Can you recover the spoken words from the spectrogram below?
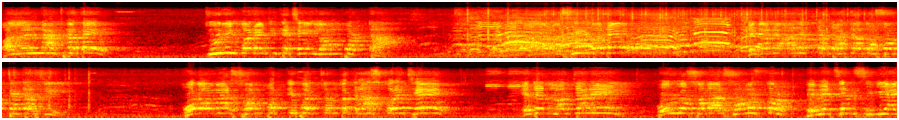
পারলেন আটকাতে। চুরি করে জিতেছে এই লম্পটটা। লজ্জা নেই। পৌরসভার সমস্ত ভেবেছেন সিবিআই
